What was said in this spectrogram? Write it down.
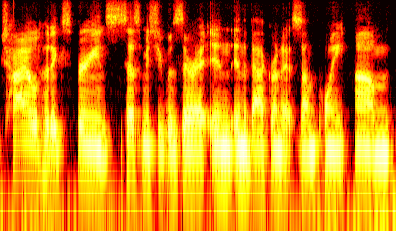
childhood experience. Sesame Street was there in in the background at some point. Um,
